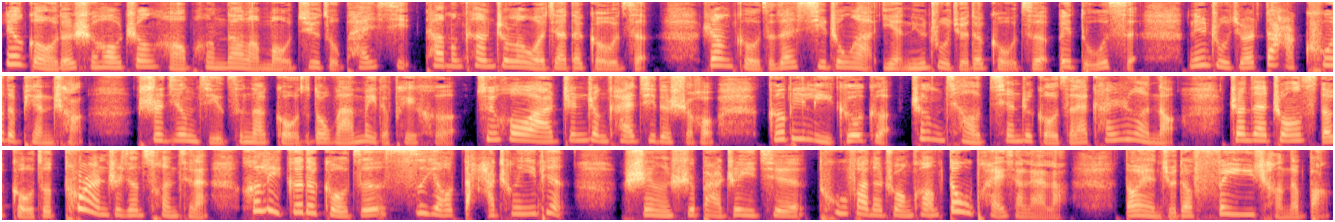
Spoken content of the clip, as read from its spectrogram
遛狗的时候，正好碰到了某剧组拍戏，他们看中了我家的狗子，让狗子在戏中啊演女主角的狗子被毒死，女主角大哭的片场。试镜几次呢，狗子都完美的配合。最后啊，真正开机的时候，隔壁李哥哥正巧牵着狗子来看热闹，正在装死的狗子突然之间窜起来，和李哥的狗子撕咬打成一片。摄影师把这一切突发的状况都拍下来了，导演觉得非常的棒，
